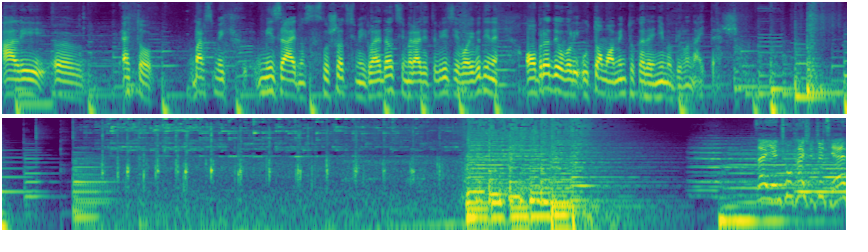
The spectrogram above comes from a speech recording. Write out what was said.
ali e, eto, bar smo ih mi zajedno sa slušalcima i gledalcima radio televizije Vojvodine obradovali u tom momentu kada je njima bilo najteže. 在演出开始之前，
